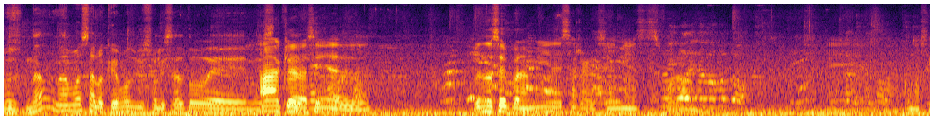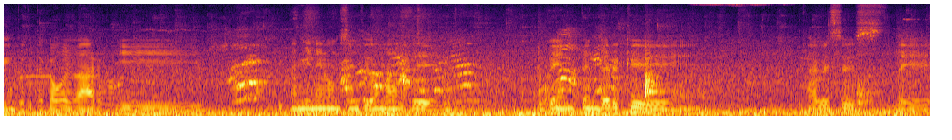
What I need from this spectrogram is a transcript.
Pues nada, nada más a lo que hemos visualizado en Ah, este- claro, sí, el- pues no sé, para mí esas regresiones fueron eh, como ese ejemplo que te acabo de dar y, y también en un sentido más de de entender que, que a veces eh,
